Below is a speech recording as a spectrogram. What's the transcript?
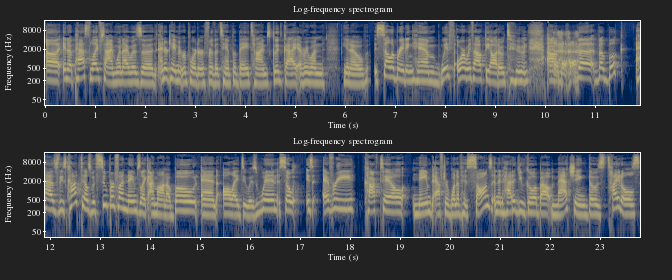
Uh, in a past lifetime, when I was an entertainment reporter for the Tampa Bay Times, good guy, everyone, you know, is celebrating him with or without the auto tune. Um, the the book has these cocktails with super fun names like I'm on a boat and all I do is win. So is every cocktail named after one of his songs? And then how did you go about matching those titles?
